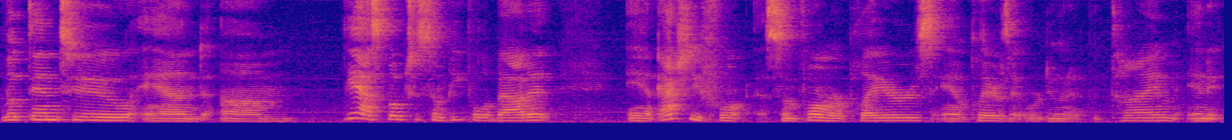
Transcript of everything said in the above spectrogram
looked into and um, yeah, I spoke to some people about it, and actually for some former players and players that were doing it at the time, and it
